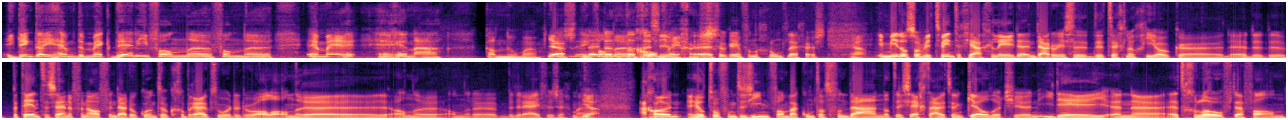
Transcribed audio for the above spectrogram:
ik denk dat je hem de Mac Daddy van, van mRNA kan noemen. Ja, dus een nee, van dat- de dat is hij. grondleggers. Is ook een van de grondleggers. Ja. Inmiddels alweer twintig jaar geleden. En daardoor is de, de technologie ook... eh, de, de, de patenten zijn er vanaf. En daardoor kon het ook gebruikt worden door alle andere, andere, andere bedrijven, zeg maar. ja. Maar gewoon heel tof om te zien van waar komt dat vandaan. Dat is echt uit een keldertje, een idee, een, eh, het geloof daarvan.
